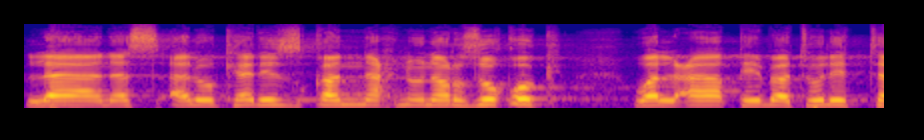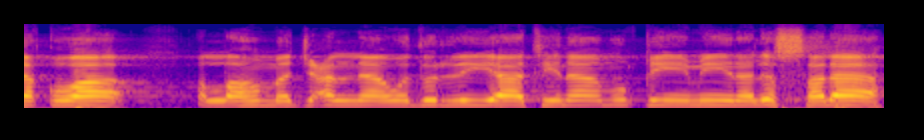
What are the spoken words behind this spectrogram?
لا نسألك رزقا نحن نرزقك والعاقبة للتقوى. اللهم اجعلنا وذرياتنا مقيمين للصلاة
